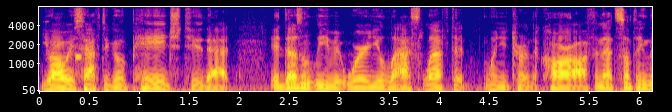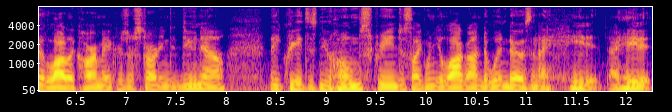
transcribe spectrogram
you always have to go page to that. It doesn't leave it where you last left it when you turn the car off and that's something that a lot of the car makers are starting to do now they create this new home screen just like when you log on to windows and i hate it i hate it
